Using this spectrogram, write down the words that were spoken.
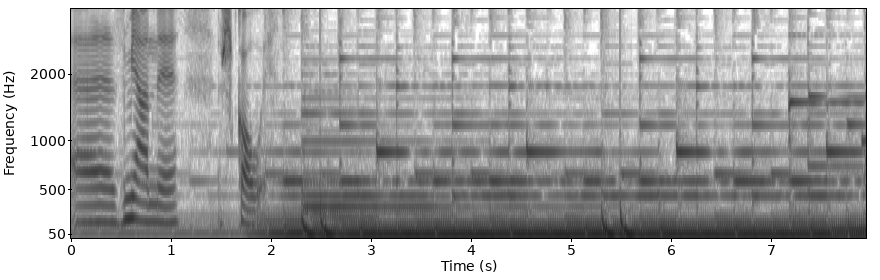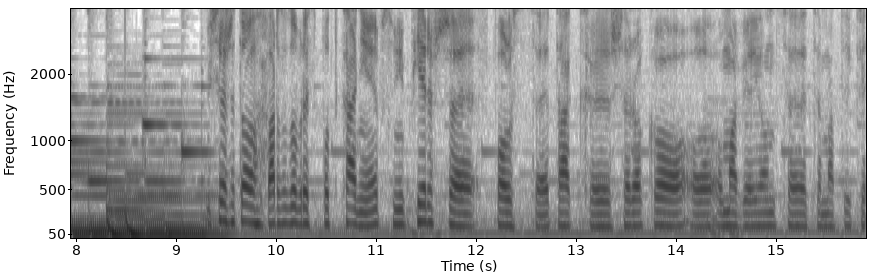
e, zmiany szkoły. Myślę, że to bardzo dobre spotkanie, w sumie pierwsze w Polsce tak e, szeroko omawiające tematykę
